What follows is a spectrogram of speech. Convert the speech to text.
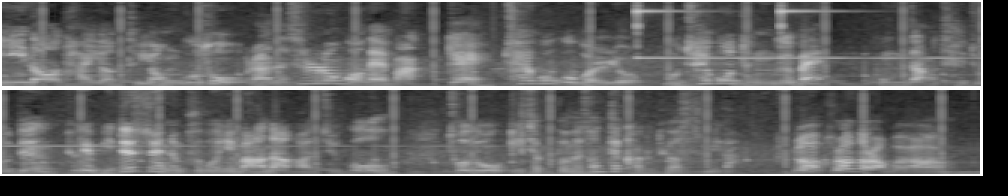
이너 다이어트 연구소라는 슬로건에 맞게 최고급 원료, 뭐 최고 등급의 공장 제조 등 되게 믿을 수 있는 부분이 많아가지고 저도 이 제품을 선택하게 되었습니다. 누가 그러더라고요.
